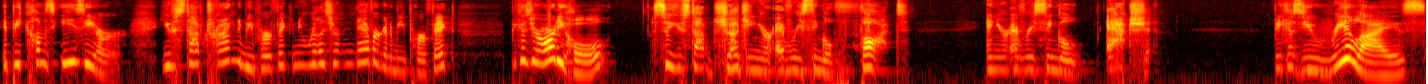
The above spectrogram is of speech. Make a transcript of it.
it becomes easier. You stop trying to be perfect and you realize you're never going to be perfect because you're already whole. So you stop judging your every single thought and your every single action because you realize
